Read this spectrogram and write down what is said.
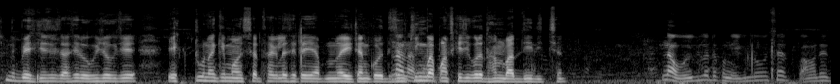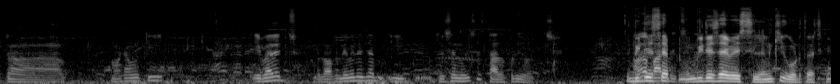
কিন্তু বেশ কিছু চাষির অভিযোগ যে একটু নাকি ময়েশ্চার থাকলে সেটাই আপনারা রিটার্ন করে দিচ্ছেন কিংবা পাঁচ কেজি করে ধান বাদ দিয়ে দিচ্ছেন? না ওইগুলো দেখুন এগুলো স্যার আমাদের মোটামুটি এবারে ব্লক লেভেলে যা ডিসিশন হয়েছে তার উপরেই হচ্ছে। বিডিও সাহেব। বিডিও সাহেব এসেছিলেন কী করতে আজকে?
